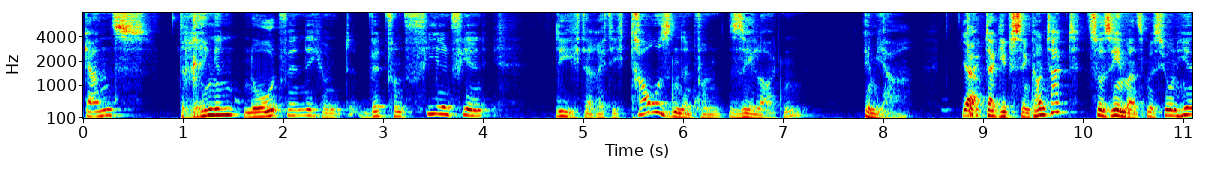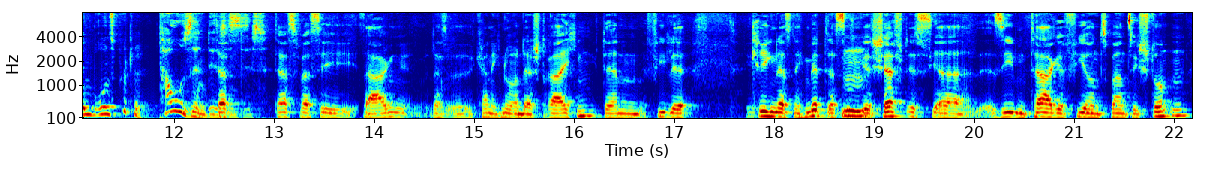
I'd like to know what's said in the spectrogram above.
ganz dringend notwendig und wird von vielen, vielen, liege ich da richtig, Tausenden von Seeleuten im Jahr. Ja. Da, da gibt es den Kontakt zur Seemannsmission hier in Brunsbüttel. Tausende das, sind es. Das, was Sie sagen, das äh, kann ich nur unterstreichen, denn viele kriegen das nicht mit. Das mhm. Geschäft ist ja sieben Tage, 24 Stunden.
